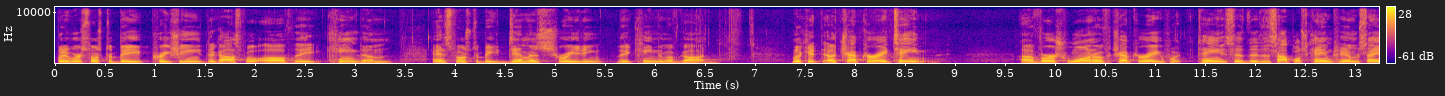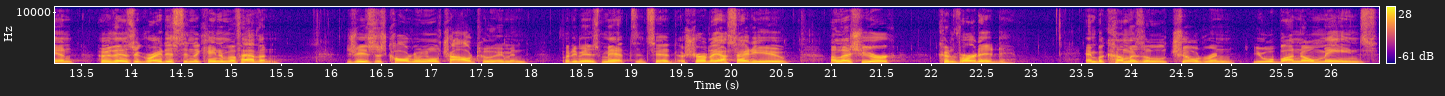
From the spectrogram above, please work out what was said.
but we're supposed to be preaching the gospel of the kingdom and supposed to be demonstrating the kingdom of God. Look at uh, chapter 18, uh, verse 1 of chapter 18. It says, The disciples came to him saying, Who then is the greatest in the kingdom of heaven? Jesus called a little child to him and put him in his midst and said, Assuredly I say to you, unless you are converted and become as little children, you will by no means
